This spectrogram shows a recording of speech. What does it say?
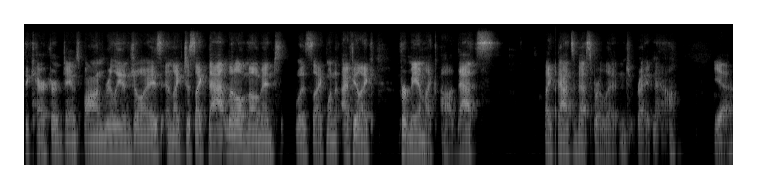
the character of James Bond really enjoys. And like just like that little moment was like when I feel like for me, I'm like, oh, that's like that's Vesper Lynd right now. Yeah.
